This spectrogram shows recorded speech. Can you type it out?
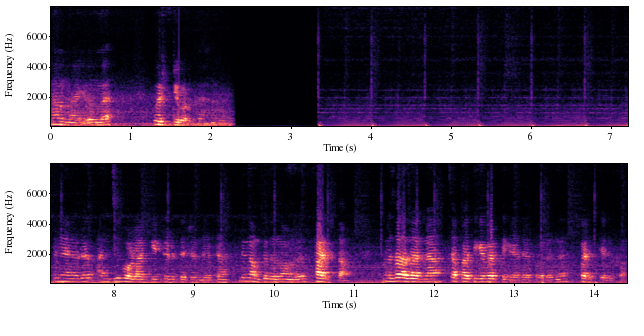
നന്നായി ഒന്ന് ഉരുട്ടി കൊടുക്കുക. ഞാനൊരു അഞ്ച് ബോളാക്കിയിട്ട് എടുത്തിട്ടുണ്ട് കേട്ടോ. ഇനി നമുക്കിത് നമ്മൾ പരത്താം. നമ്മൾ സാധാരണ ചപ്പാത്തിക്ക് പരത്തില്ല അതേപോലെ ഒന്ന് പരത്തിയെടുക്കാം.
